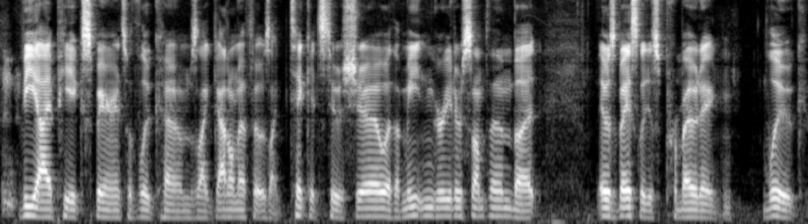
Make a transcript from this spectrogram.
VIP experience with Luke Combs. Like I don't know if it was like tickets to a show with a meet and greet or something, but it was basically just promoting Luke,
